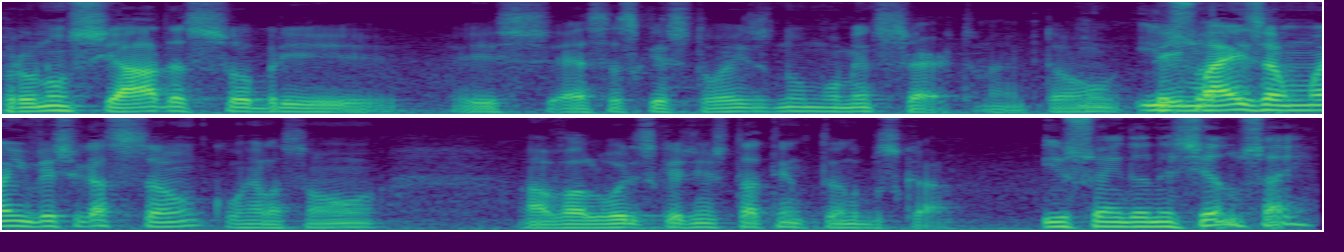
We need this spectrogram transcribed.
pronunciadas sobre esse, essas questões no momento certo. Né? Então, Isso tem mais uma investigação com relação a valores que a gente está tentando buscar. Isso ainda nesse ano sai?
